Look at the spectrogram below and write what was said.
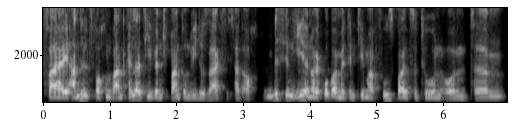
zwei Handelswochen waren relativ entspannt und wie du sagst, es hat auch ein bisschen hier in Europa mit dem Thema Fußball zu tun und ähm,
